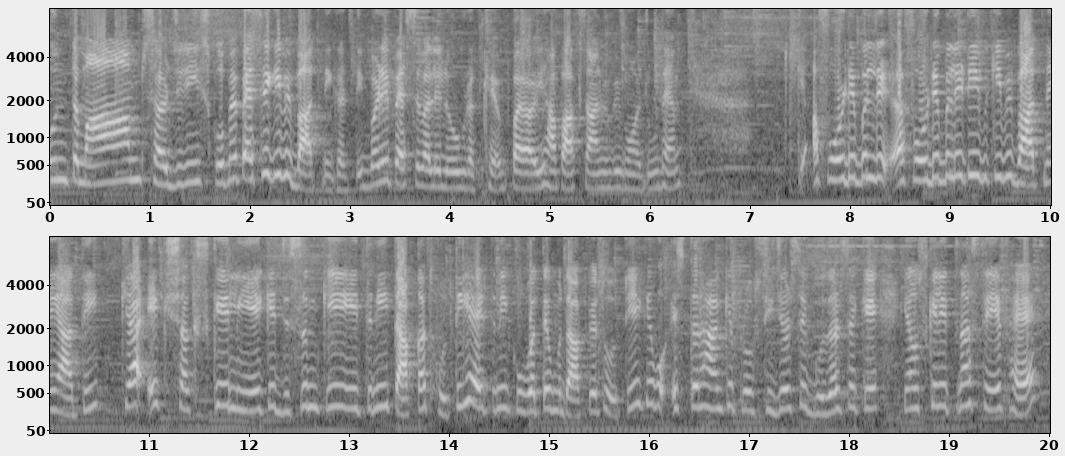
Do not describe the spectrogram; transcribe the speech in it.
उन तमाम सर्जरीज़ को, मैं पैसे की भी बात नहीं करती, बड़े पैसे वाले लोग रखे यहाँ पाकिस्तान में भी मौजूद हैं, कि अफोर्डेबल अफोर्डेबिलिटी की भी बात नहीं आती। क्या एक शख्स के लिए कि जिसम की इतनी ताकत होती है, इतनी कुत मुदाफ़त होती है कि वो इस तरह के प्रोसीजर से गुजर सके या उसके लिए इतना सेफ़ है?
